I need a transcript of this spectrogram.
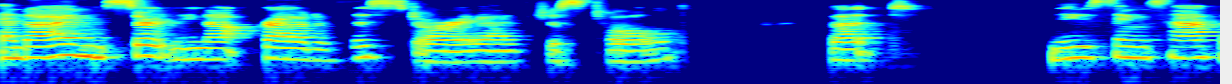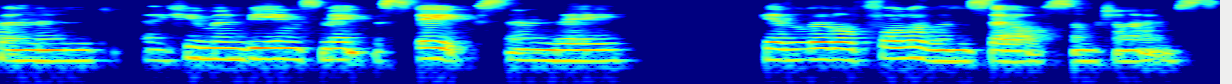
and I'm certainly not proud of this story I've just told, but these things happen and uh, human beings make mistakes and they get a little full of themselves sometimes.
